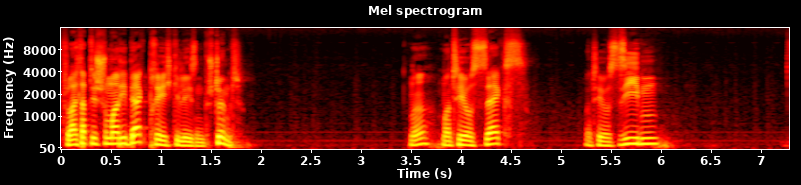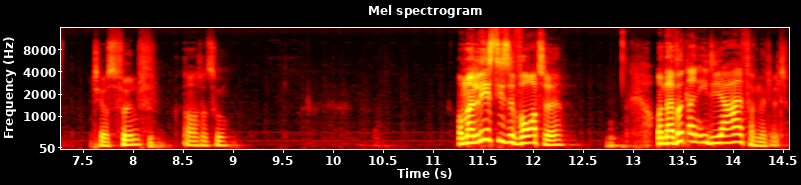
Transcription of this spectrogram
Vielleicht habt ihr schon mal die Bergpredigt gelesen, bestimmt. Ne? Matthäus 6, Matthäus 7, Matthäus 5 auch dazu. Und man liest diese Worte und da wird ein Ideal vermittelt.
